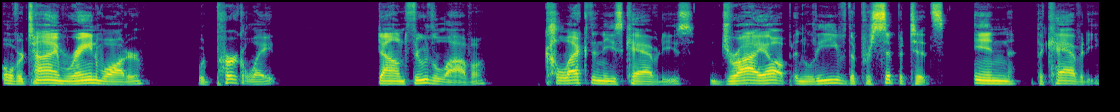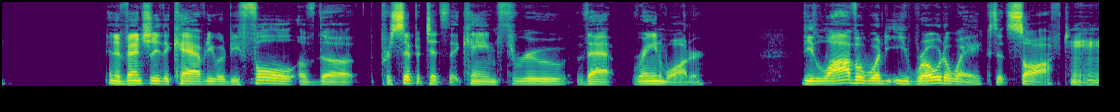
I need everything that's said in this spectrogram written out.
Over time, rainwater would percolate down through the lava, collect in these cavities, dry up, and leave the precipitates in the cavity and eventually the cavity would be full of the precipitates that came through that rainwater. The lava would erode away because it's soft mm-hmm.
